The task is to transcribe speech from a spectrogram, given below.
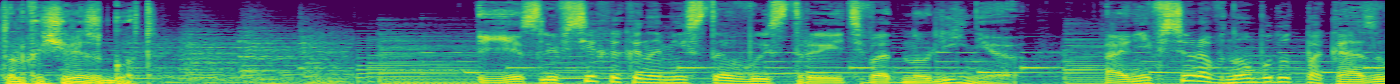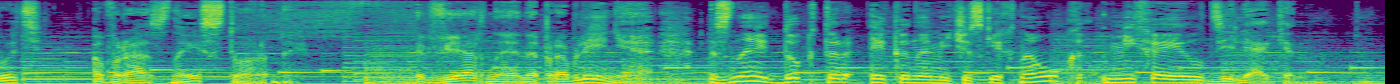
только через год. Если всех экономистов выстроить в одну линию, они все равно будут показывать в разные стороны. Верное направление знает доктор экономических наук Михаил Делякин –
